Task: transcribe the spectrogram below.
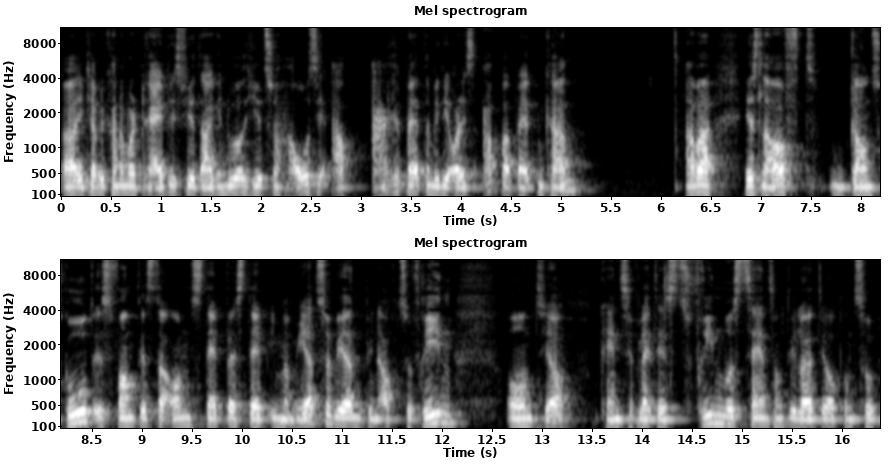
äh, ich glaube, ich kann einmal drei bis vier Tage nur hier zu Hause abarbeiten, damit ich alles abarbeiten kann. Aber es läuft ganz gut. Es fängt jetzt da an, Step by Step immer mehr zu werden. Bin auch zufrieden. Und ja, kennt sie vielleicht jetzt zufrieden muss sein, sagen die Leute ab und zu.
